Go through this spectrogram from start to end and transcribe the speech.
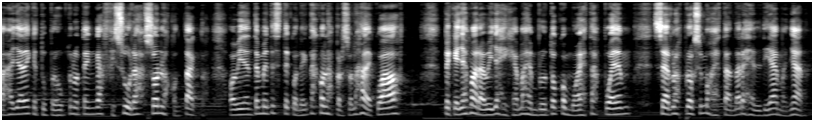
más allá de que tu producto no tenga fisuras, son los contactos. evidentemente, si te conectas con las personas adecuadas, pequeñas maravillas y gemas en bruto como estas pueden ser los próximos estándares del día de mañana.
